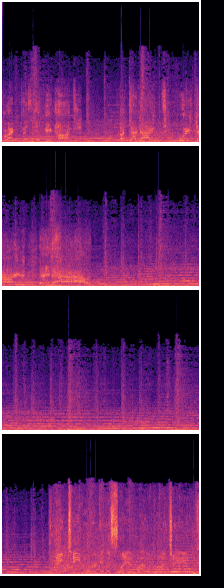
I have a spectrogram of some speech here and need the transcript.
breakfast, eat hearty. But tonight, we dine in hell! slam by LeBron James.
